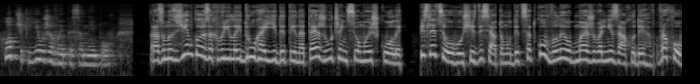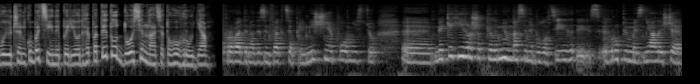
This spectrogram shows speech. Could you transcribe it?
Хлопчик її вже виписаний був. Разом із жінкою захворіла й друга її дитина, теж учень сьомої школи. Після цього у 60-му дитсадку ввели обмежувальні заходи, враховуючи інкубаційний період гепатиту до 17 грудня. Проведена дезінфекція приміщення повністю. Е, М'яких іграшок килимів в нас і не було. В цій е, групі ми зняли ще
